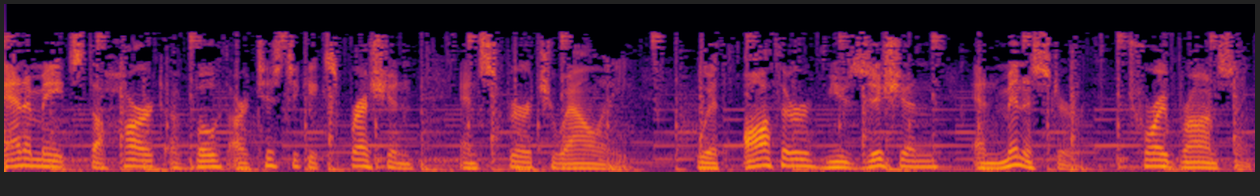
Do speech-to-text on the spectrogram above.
animates the heart of both artistic expression and spirituality with author, musician, and minister Troy Bronsink,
